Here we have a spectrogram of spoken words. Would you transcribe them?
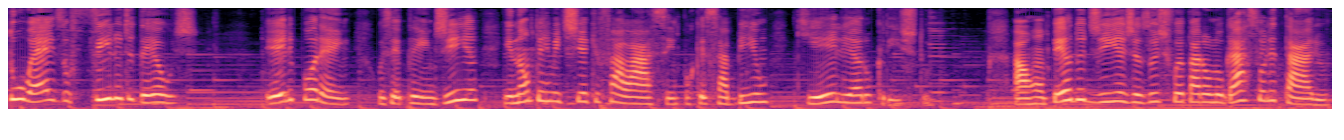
Tu és o Filho de Deus. Ele, porém, os repreendia e não permitia que falassem, porque sabiam que ele era o Cristo. Ao romper do dia, Jesus foi para um lugar solitário.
